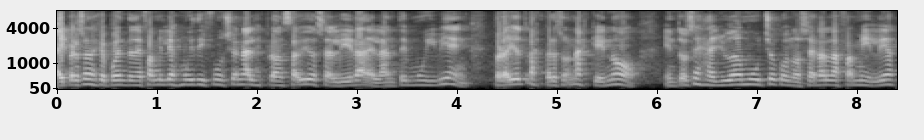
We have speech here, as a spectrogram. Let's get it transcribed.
Hay personas que pueden tener familias muy disfuncionales, pero han sabido salir adelante muy bien. Pero hay otras personas que no. Entonces ayuda mucho conocer a la familia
